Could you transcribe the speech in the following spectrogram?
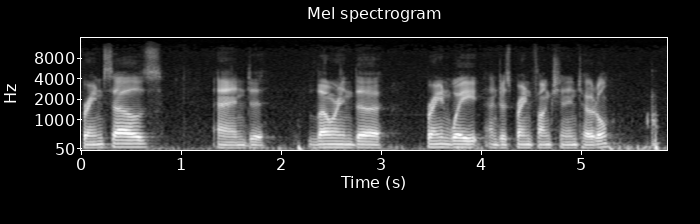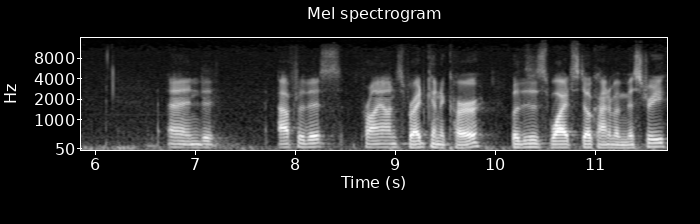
brain cells and uh, lowering the brain weight and just brain function in total. And after this, prion spread can occur, but this is why it's still kind of a mystery,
